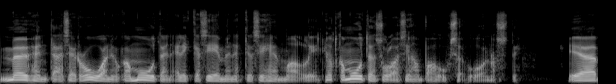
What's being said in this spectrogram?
möyhentää sen ruoan, joka muuten, eli siemenet ja siihen malliin, jotka muuten sulaisi ihan pahuksen huonosti. Ja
